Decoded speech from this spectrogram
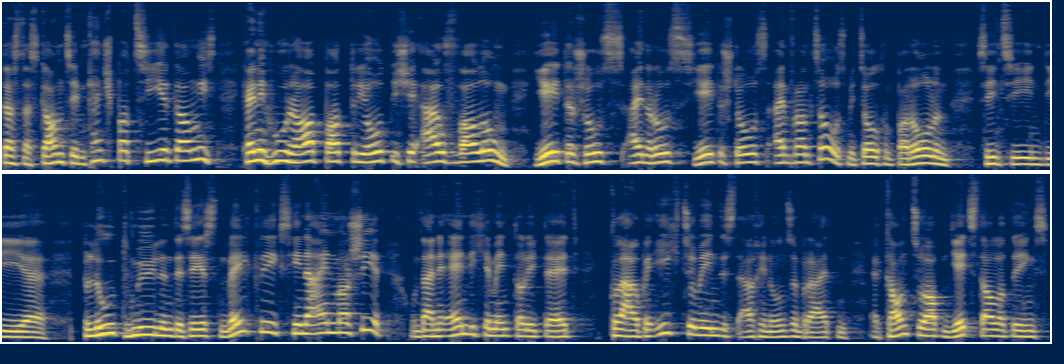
dass das Ganze eben kein Spaziergang ist, keine hurra-patriotische Aufwallung. Jeder Schuss ein Russ, jeder Stoß ein Franzos. Mit solchen Parolen sind sie in die äh, Blutmühlen des Ersten Weltkriegs hineinmarschiert. Und eine ähnliche Mentalität glaube ich zumindest auch in unseren Breiten erkannt zu haben. Jetzt allerdings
